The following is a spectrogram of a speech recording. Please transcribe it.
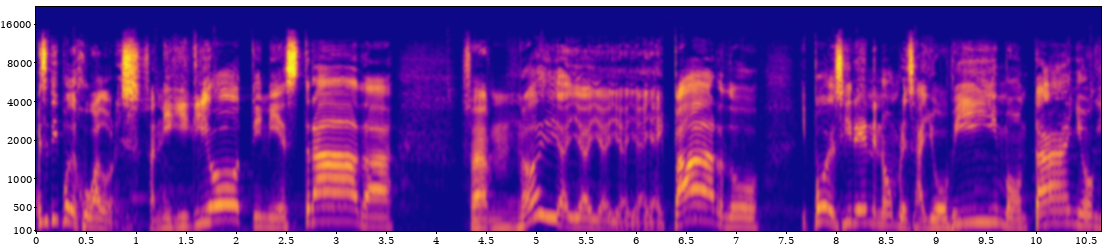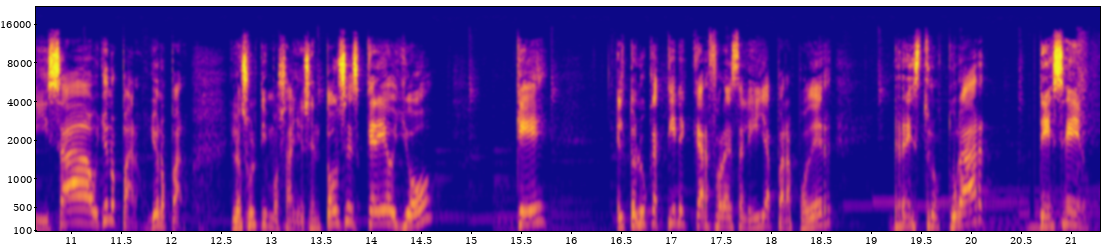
Ese tipo de jugadores. O sea, ni Gigliotti, ni Estrada. O sea, ay, ay, ay, ay, ay, ay, ay, Pardo. Y puedo decir N nombres, Ayoví, Montaño, Guisao. Yo no paro, yo no paro. En los últimos años. Entonces creo yo que el Toluca tiene que quedar fuera de esta liguilla para poder reestructurar de cero.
